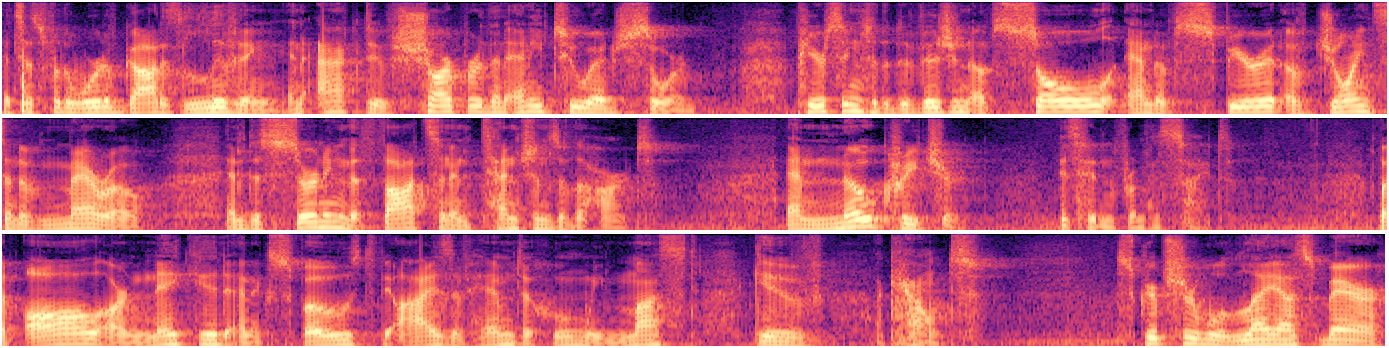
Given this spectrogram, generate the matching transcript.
it says, For the word of God is living and active, sharper than any two edged sword, piercing to the division of soul and of spirit, of joints and of marrow and discerning the thoughts and intentions of the heart. And no creature is hidden from his sight. But all are naked and exposed to the eyes of him to whom we must give account. Scripture will lay us bare.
